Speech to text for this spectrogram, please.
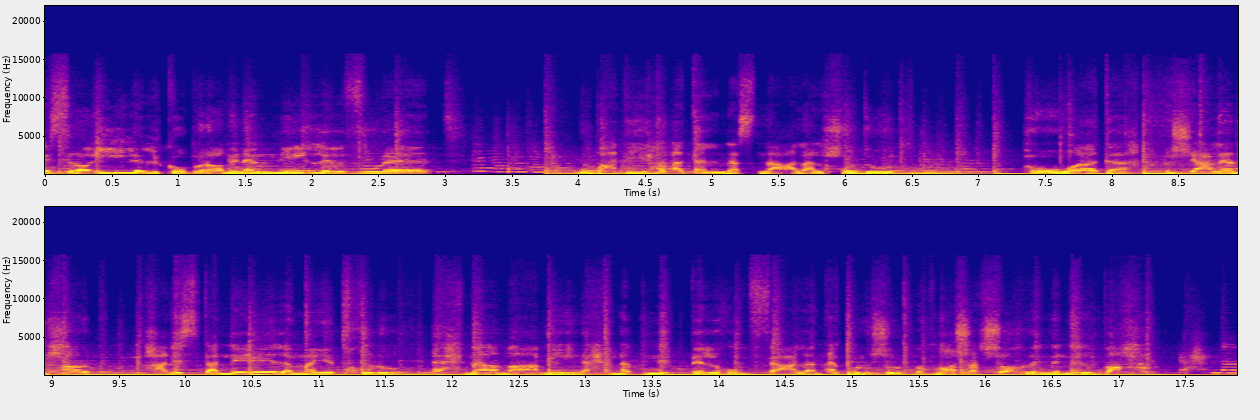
إسرائيل الكبرى من النيل للفرات وبعديها قتل ناسنا على الحدود. هو ده مش إعلان حرب. هنستنى إيه لما يدخلوا؟ إحنا مع مين؟ إحنا بندبلهم فعلا. أكل وشرب 12 شهر من البحر. إحنا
